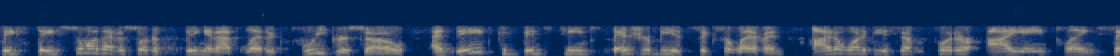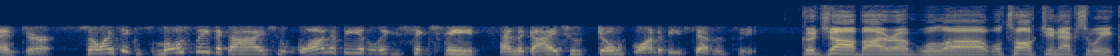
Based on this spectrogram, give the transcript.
They they saw that as sort of being an athletic freak or so, and they've convinced teams measure me at six eleven. I don't want to be a seven footer. I ain't playing center. So I think it's mostly the guys who want to be at least six feet and the guys who don't want to be seven feet. Good job, Ira. We'll uh, we'll talk to you next week.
